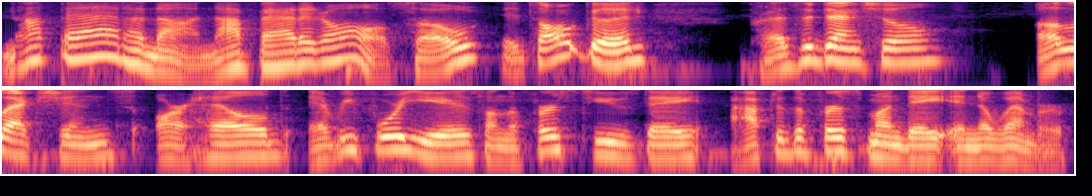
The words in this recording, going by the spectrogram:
not bad, Hanan. Not bad at all. So, it's all good. Presidential elections are held every four years on the first Tuesday after the first Monday in November.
